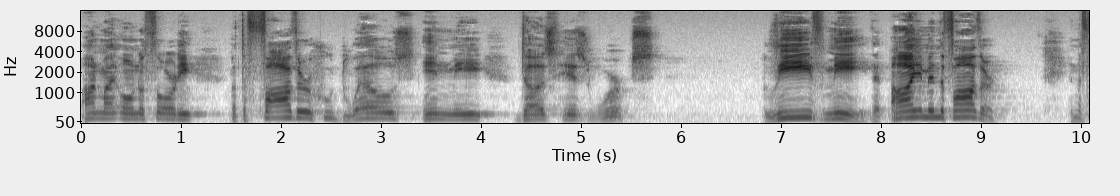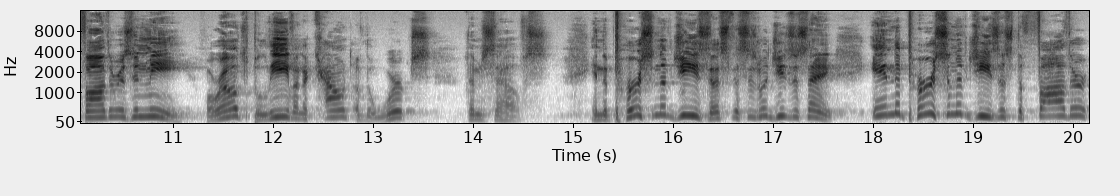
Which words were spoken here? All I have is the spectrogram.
on my own authority, but the Father who dwells in me does his works. Believe me that I am in the Father, and the Father is in me, or else believe on account of the works themselves. In the person of Jesus, this is what Jesus is saying. In the person of Jesus, the Father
